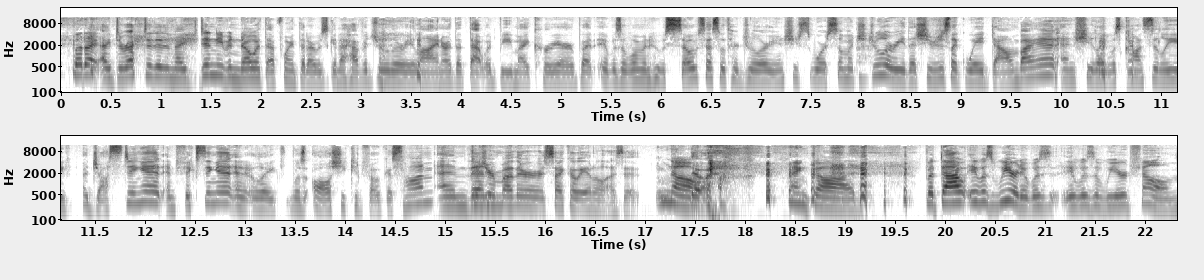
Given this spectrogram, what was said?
but I, I directed it, and I didn't even know at that point that I was going to have a jewelry line or that that would be my career. But it was a woman who was so obsessed with her jewelry, and she wore so much jewelry that she was just like weighed down by it, and she like was constantly adjusting it and fixing it, and it like was all she could focus on. And then Did your mother psychoanalyze it? no, No. thank God. But that it was weird. It was it was a weird film.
